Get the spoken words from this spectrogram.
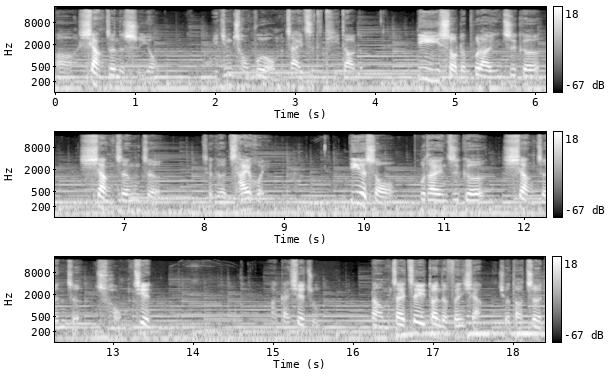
啊象征的使用，已经重复了我们再一次的提到的。第一首的《葡萄园之歌》象征着这个拆毁；第二首《葡萄园之歌》象征着重建。啊，感谢主！那我们在这一段的分享就到这里。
